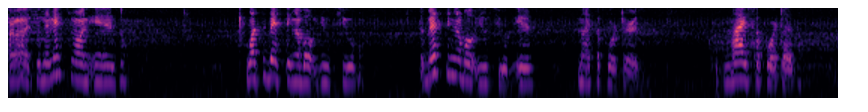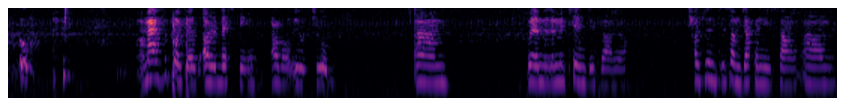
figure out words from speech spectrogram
All right so the next one is what's the best thing about youtube? The best thing about youtube is my supporters. My supporters. Oh my supporters are the best thing about youtube. Um wait a minute let me change the genre i was to some japanese song um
